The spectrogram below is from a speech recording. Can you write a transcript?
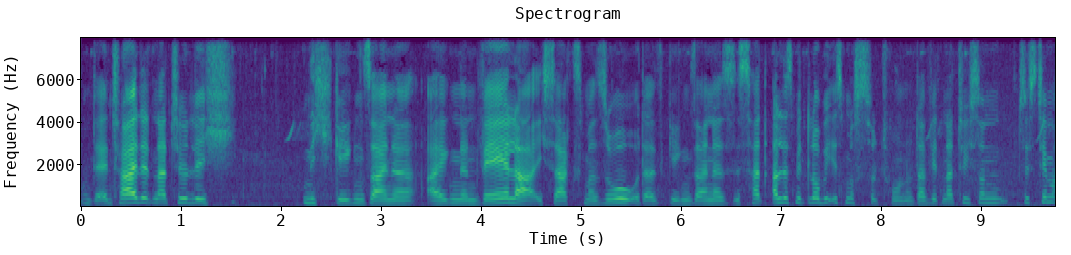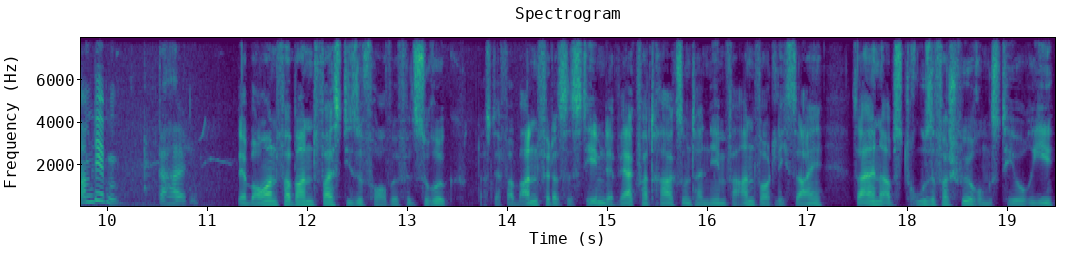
Und er entscheidet natürlich nicht gegen seine eigenen Wähler, ich sage es mal so, oder gegen seine. Es hat alles mit Lobbyismus zu tun. Und da wird natürlich so ein System am Leben gehalten. Der Bauernverband weist diese Vorwürfe zurück. Dass der Verband für das System der Werkvertragsunternehmen verantwortlich sei, sei eine abstruse Verschwörungstheorie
